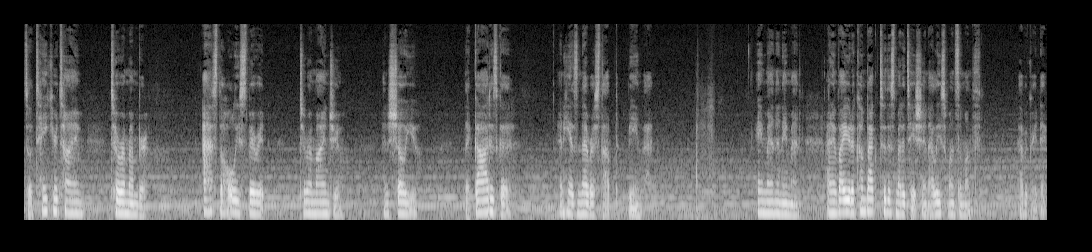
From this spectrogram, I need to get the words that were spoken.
And so take your time to remember. Ask the Holy Spirit to remind you and show you that God is good and He has never stopped being that. Amen and amen. I invite you to come back to this meditation at least once a month. Have a great day.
